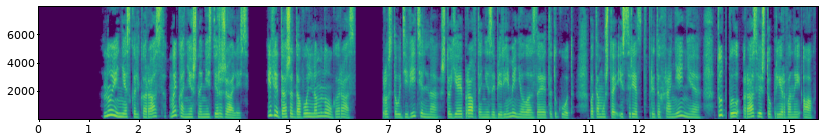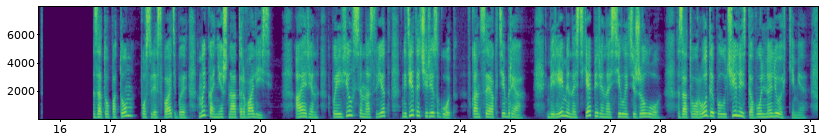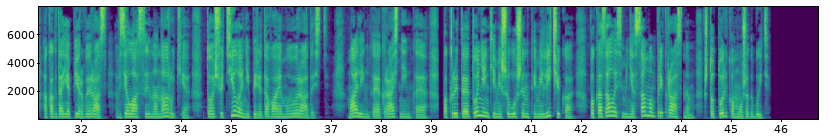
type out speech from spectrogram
Ну и несколько раз мы, конечно, не сдержались. Или даже довольно много раз, Просто удивительно, что я и правда не забеременела за этот год, потому что из средств предохранения тут был разве что прерванный акт. Зато потом, после свадьбы, мы, конечно, оторвались. Айрин появился на свет где-то через год, в конце октября. Беременность я переносила тяжело, зато роды получились довольно легкими, а когда я первый раз взяла сына на руки, то ощутила непередаваемую радость. Маленькая, красненькая, покрытая тоненькими шелушинками личика, показалась мне самым прекрасным, что только может быть.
